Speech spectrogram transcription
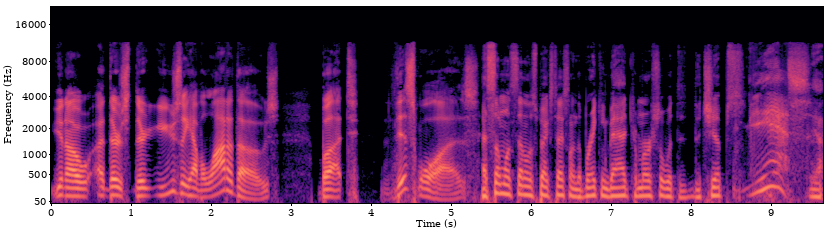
you know, uh, there's there you usually have a lot of those, but this was as someone said on the specs text line the Breaking Bad commercial with the, the chips. Yes. Yeah.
